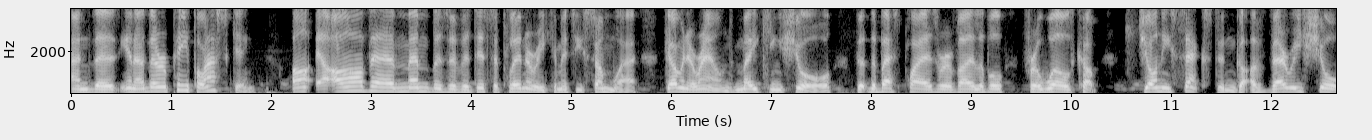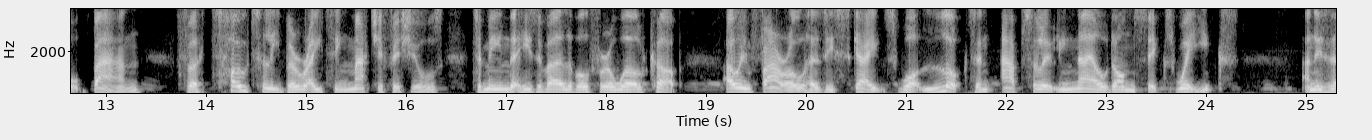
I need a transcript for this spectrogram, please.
and there's you know there are people asking, are are there members of a disciplinary committee somewhere going around making sure that the best players are available for a World Cup? Johnny Sexton got a very short ban for totally berating match officials to mean that he's available for a World Cup. Owen Farrell has escaped what looked an absolutely nailed on six weeks and is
